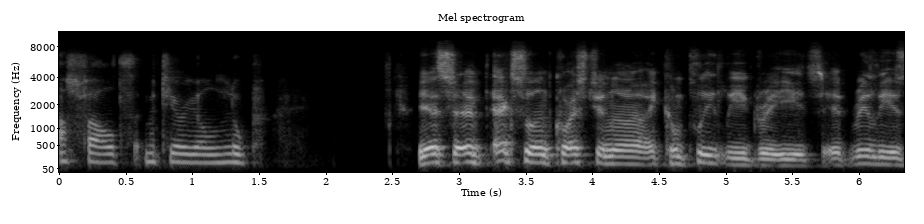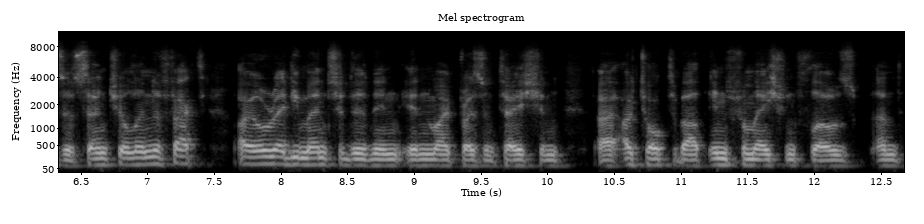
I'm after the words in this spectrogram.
asphalt material loop? Yes, excellent question. Uh, I completely agree. It's, it really is essential. And in fact, I already mentioned it in, in my presentation. Uh, I talked about information flows. And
